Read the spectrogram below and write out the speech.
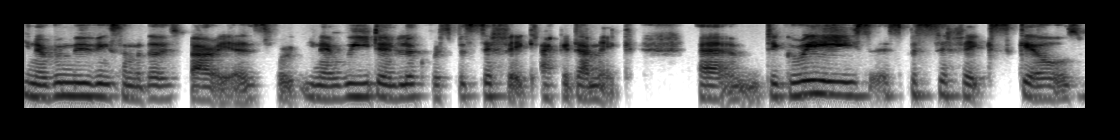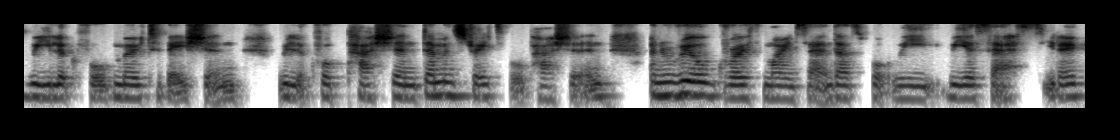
you know removing some of those barriers for you know we don't look for specific academic um, degrees specific skills. We look for motivation. We look for passion demonstrable passion and real growth mindset and that's what we we assess you know.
